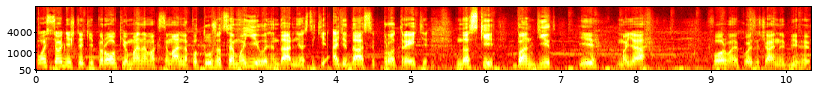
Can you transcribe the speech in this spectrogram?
По сьогоднішній екіпіровці у мене максимально потужно. Це мої легендарні ось такі Adidas Pro 3, носки Bandit і моя форма, якою, звичайно, бігаю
